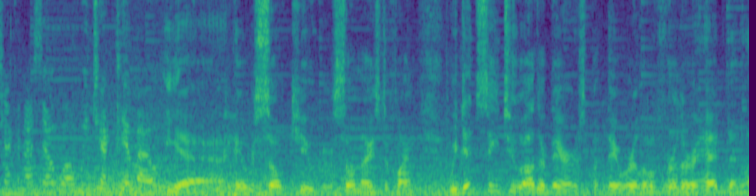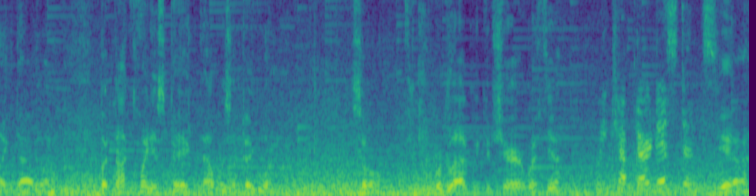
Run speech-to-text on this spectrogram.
Checking us out while we checked him out. Yeah, it was so cute. It was so nice to find. We did see two other bears, but they were a little further ahead than like that one, but not quite as big. That was a big one. So we're glad we could share it with you. We kept our distance. Yeah,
